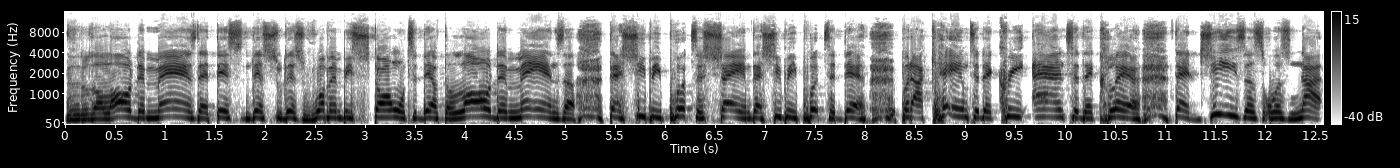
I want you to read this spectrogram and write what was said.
The, the, law demands that this this this woman be stoned to death. The law demands uh, that she be put to shame, that she be put to death. But I came to decree and to declare that Jesus was not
